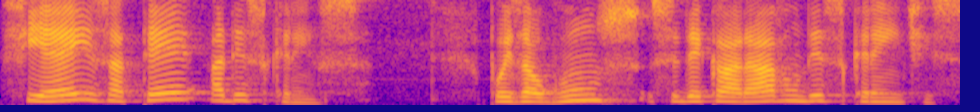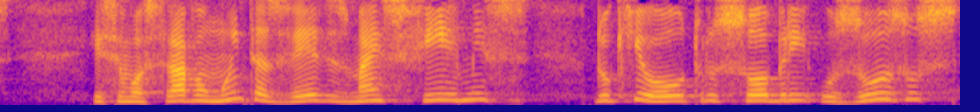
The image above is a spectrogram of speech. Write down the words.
fiéis até à descrença pois alguns se declaravam descrentes e se mostravam muitas vezes mais firmes do que outros sobre os usos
